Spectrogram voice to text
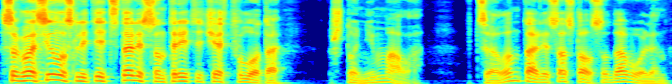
согласилась лететь с Талисом третья часть флота, что немало. В целом Талис остался доволен.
